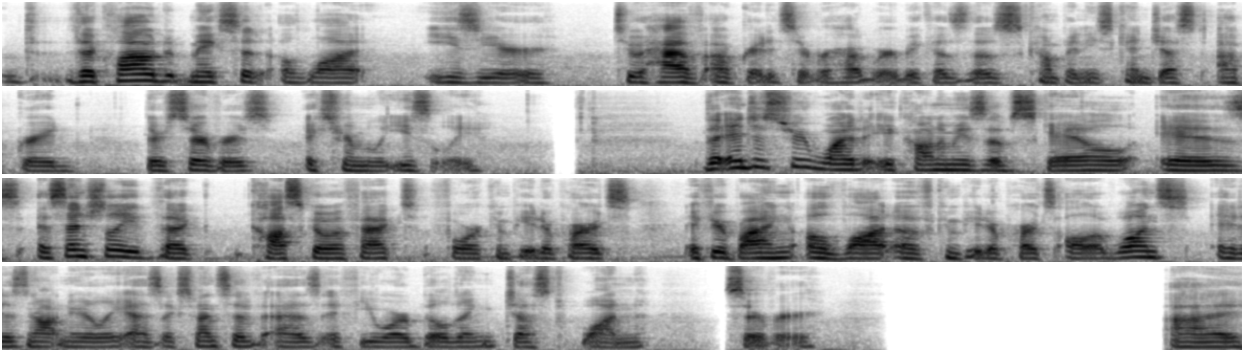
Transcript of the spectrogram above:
the cloud makes it a lot easier to have upgraded server hardware because those companies can just upgrade their servers extremely easily. The industry-wide economies of scale is essentially the Costco effect for computer parts. If you're buying a lot of computer parts all at once, it is not nearly as expensive as if you are building just one server. Uh,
